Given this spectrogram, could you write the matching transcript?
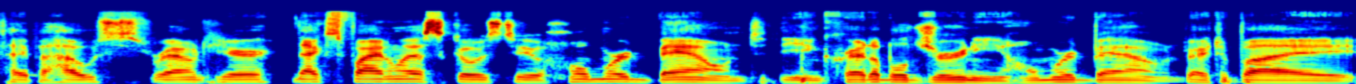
type of house around here. Next finalist goes to Homeward Bound, The Incredible Journey, Homeward Bound, directed by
